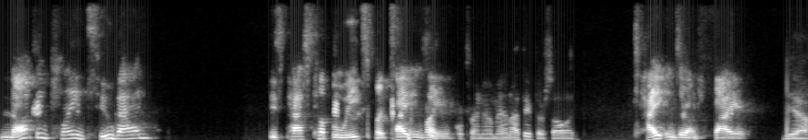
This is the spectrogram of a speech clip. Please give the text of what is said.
not been playing too bad these past couple weeks, but Titans are right now, man. I think they're solid. Titans are on fire. Yeah.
